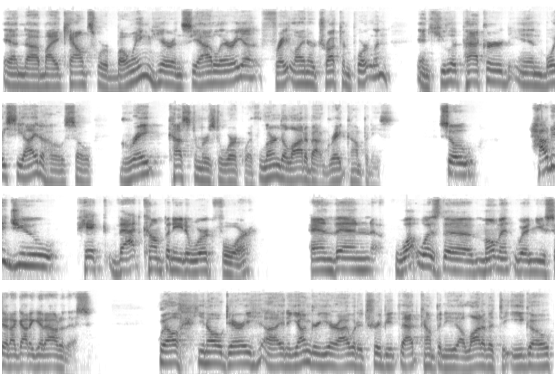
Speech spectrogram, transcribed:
And uh, my accounts were Boeing here in Seattle area, Freightliner Truck in Portland, and Hewlett Packard in Boise, Idaho. So great customers to work with. Learned a lot about great companies. So, how did you pick that company to work for? And then, what was the moment when you said, I got to get out of this? Well, you know, Gary, uh, in a younger year, I would attribute that company, a lot of it to ego.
